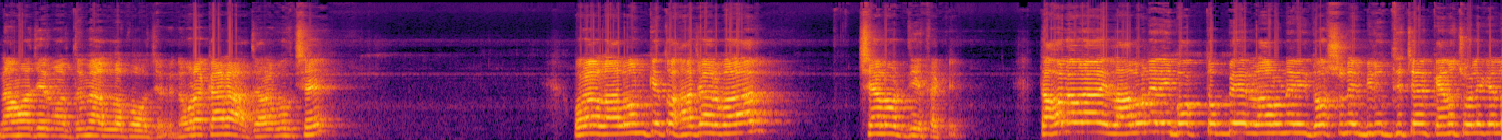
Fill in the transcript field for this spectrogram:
নামাজের মাধ্যমে আল্লাহ পাওয়া যাবে না। ওরা কারা? যারা বলছে ওরা লালনকে তো হাজার বার চ্যালট দিয়ে থাকে। তাহলে ওরা লালনের এই বক্তব্যের, লালনের এই দর্শনের বিরুদ্ধে কেন চলে গেল?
